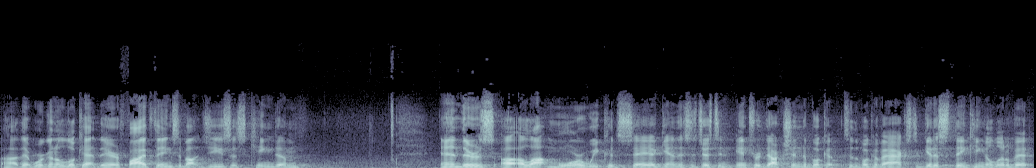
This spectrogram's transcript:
uh, that we're going to look at there. Five things about Jesus' kingdom. And there's a, a, lot more we could say. Again, this is just an introduction to, book, to the book of Acts to get us thinking a little bit,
